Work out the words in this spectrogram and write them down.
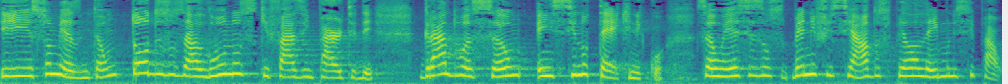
Isso mesmo. Então, todos os alunos que fazem parte de graduação ensino técnico são esses os beneficiados pela lei municipal.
